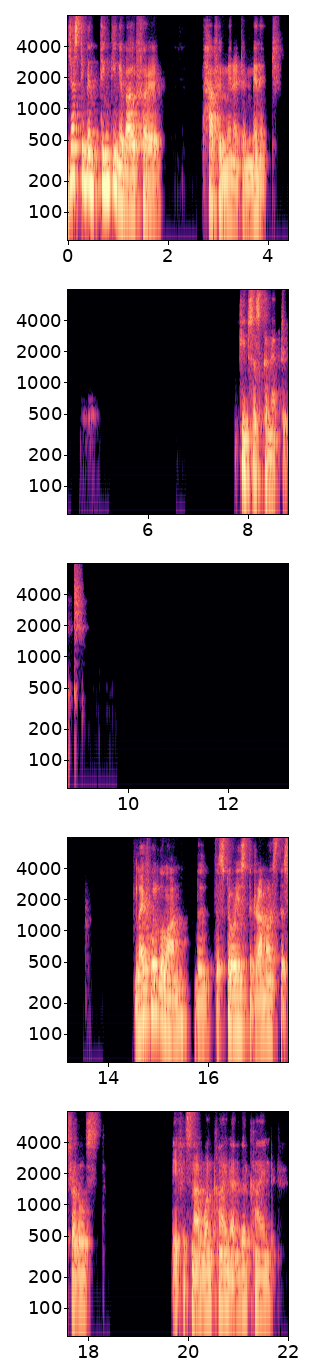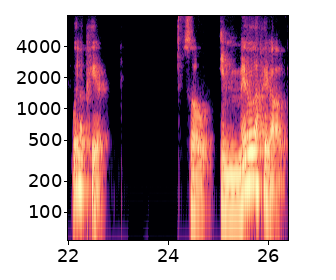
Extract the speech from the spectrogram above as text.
just even thinking about for a half a minute, a minute, keeps us connected. Life will go on, the, the stories, the dramas, the struggles, if it's not one kind, another kind will appear. So in middle of it all,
